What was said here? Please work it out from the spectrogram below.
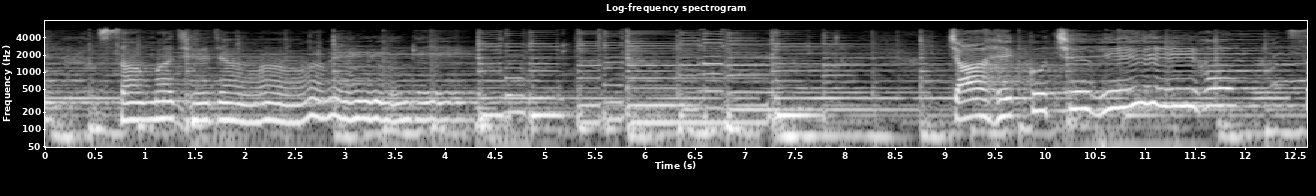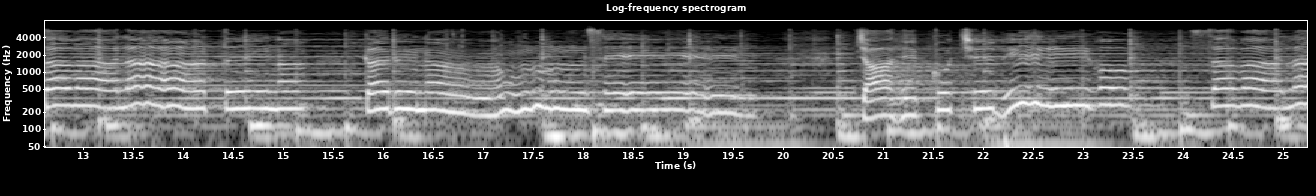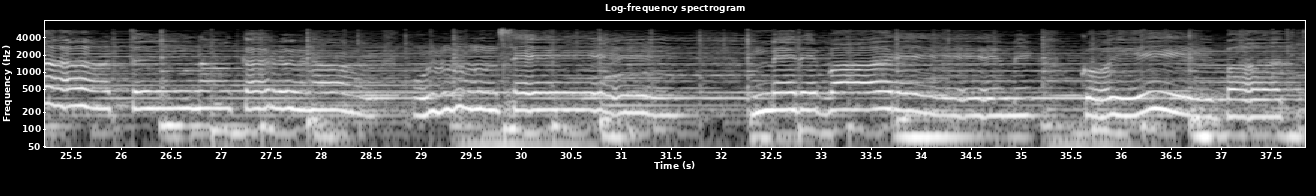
समझ जाएँगे। चाहे कुछ भी हो सवालात ना करना उनसे। चाहे कुछ भी हो, सवालात ना करना उनसे। मेरे बारे में कोई बात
